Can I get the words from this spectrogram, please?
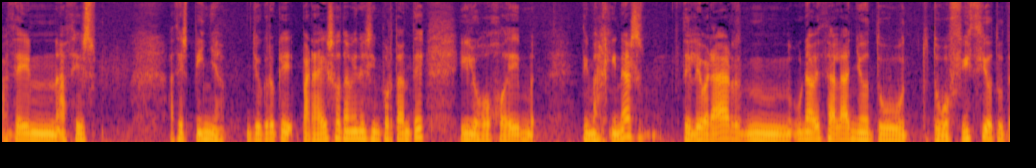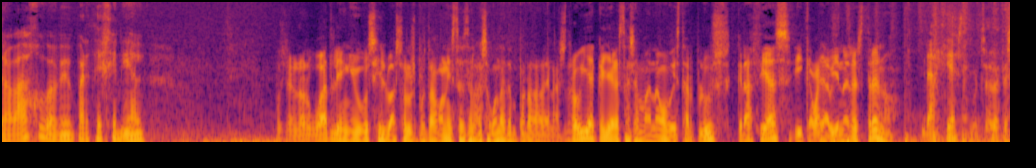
hacen, haces, haces piña. Yo creo que para eso también es importante y luego, joder, ¿te imaginas celebrar mm, una vez al año tu, tu, tu, oficio, tu trabajo, a mí me parece genial. Pues Leonor Watling y Hugo Silva son los protagonistas de la segunda temporada de Nasdrovia, que llega esta semana a Movistar Plus. Gracias y que vaya bien el estreno. Gracias. Muchas gracias.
